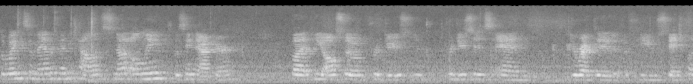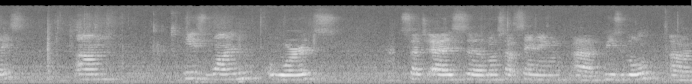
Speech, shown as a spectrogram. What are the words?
the way he's a man of many talents, not only was he an actor, but he also produced, produces and directed a few stage plays. Um, he's won awards such as the most outstanding uh, musical um,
